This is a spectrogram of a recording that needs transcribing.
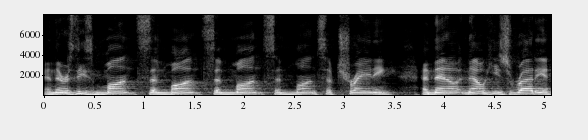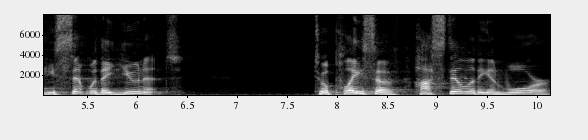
And there's these months and months and months and months of training. And now, now he's ready, and he's sent with a unit to a place of hostility and war.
